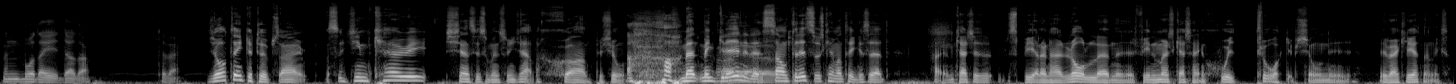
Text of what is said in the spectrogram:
Men båda är döda, tyvärr Jag tänker typ så här. alltså Jim Carrey känns ju som en sån jävla skön person. Men, men grejen Ja, är det, samtidigt så kan man tänka sig att han kanske spelar den här rollen i filmer så kanske han är en skittråkig person i, i verkligheten liksom.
